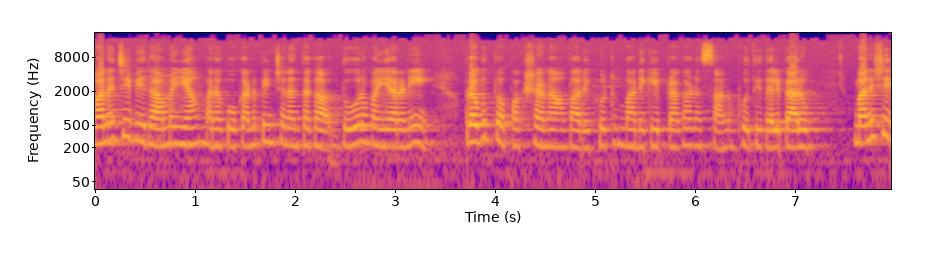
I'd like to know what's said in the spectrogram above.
వనజీవి రామయ్య మనకు కనిపించినంతగా దూరమయ్యారని ప్రభుత్వ పక్షాన వారి కుటుంబానికి ప్రగాఢ సానుభూతి తెలిపారు. మనిషి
